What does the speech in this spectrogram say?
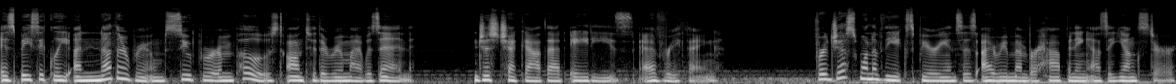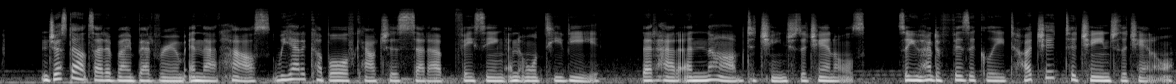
is basically another room superimposed onto the room I was in. Just check out that 80s everything. For just one of the experiences I remember happening as a youngster, just outside of my bedroom in that house, we had a couple of couches set up facing an old TV that had a knob to change the channels, so you had to physically touch it to change the channel.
